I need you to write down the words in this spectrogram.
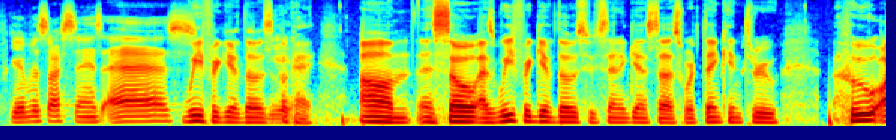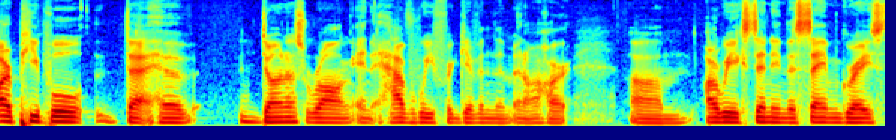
Forgive us our sins as We forgive those. Yeah. Okay. Um, and so as we forgive those who sin against us, we're thinking through who are people that have done us wrong and have we forgiven them in our heart? Um, are we extending the same grace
